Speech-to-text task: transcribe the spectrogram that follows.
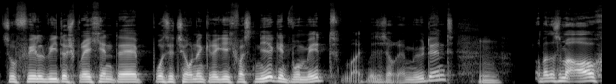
so viel widersprechende Positionen kriege ich fast nirgendwo mit. Manchmal ist es auch ermüdend. Mhm. Aber dass man auch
